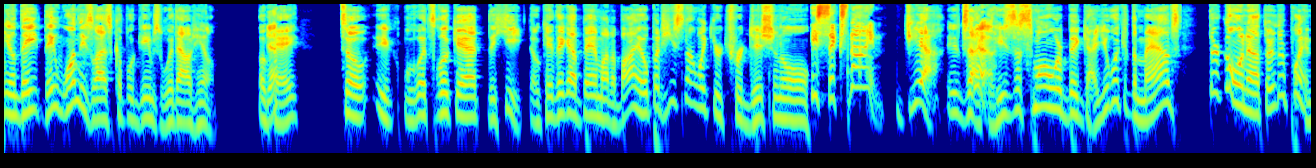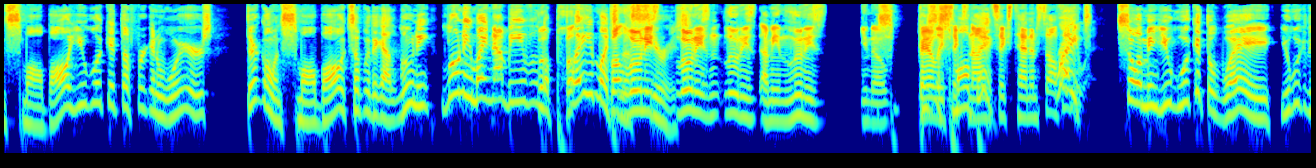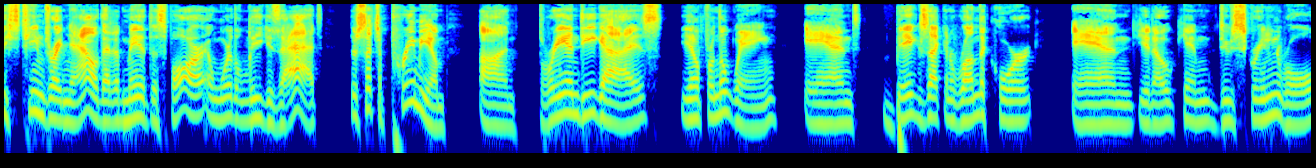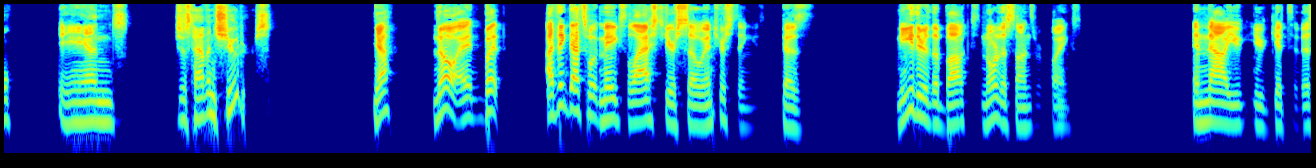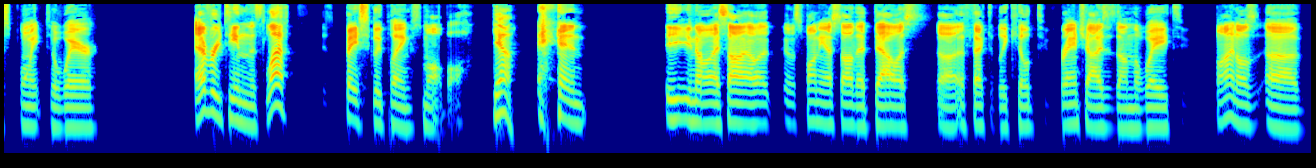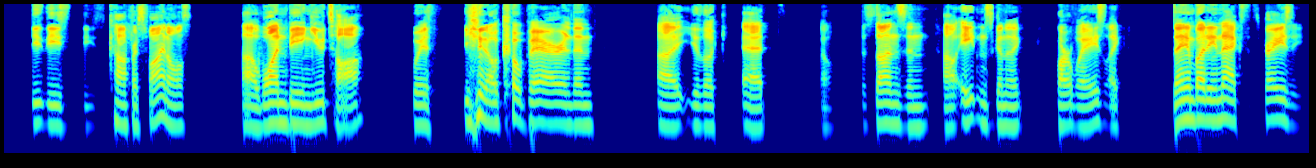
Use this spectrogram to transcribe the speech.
you know they they won these last couple of games without him. Okay, so eh, let's look at the Heat. Okay, they got Bam Adebayo, but he's not like your traditional. He's six nine. Yeah, exactly. Yeah. He's a smaller big guy. You look at the Mavs; they're going out there, they're playing small ball. You look at the freaking Warriors; they're going small ball, except when they got Looney. Looney might not be able to But- play much But in the Looney's, series. Looney's, Looney's. I mean, Looney's. You know, he's barely six nine, six ten himself. right. Anyway. So I mean, you look at the way you look at these teams right now that have made it this far and where the league is at. There's such a premium on three and D guys, you know, from the wing and bigs that can run the court and you know can do screen and roll and just having shooters. Yeah, no, and, but I think that's what makes last year so interesting is because neither the Bucks nor the Suns were playing small. And now you you get to this point to where every team that's left is basically playing small ball. Yeah. And you know, I saw it was funny I saw that Dallas uh, effectively killed two franchises on the way to finals uh these these conference finals. Uh one being Utah with you know Gobert and then uh you look at you know, the Suns and how Ayton's to part ways. Like, is anybody next? It's crazy.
